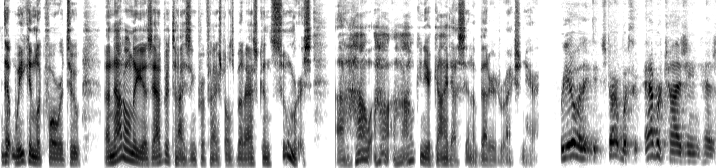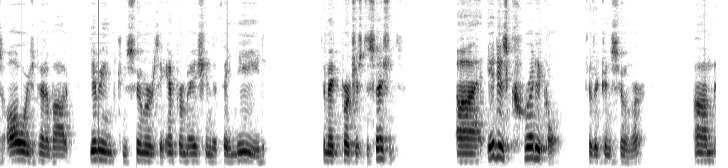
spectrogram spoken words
that we can look forward to, uh, not only as advertising professionals, but as consumers? Uh, how, how, how can you guide us in a better direction here? Well, you know, start with advertising has always been about giving consumers the information that they need to make purchase decisions. Uh, it is critical to the consumer. Um,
